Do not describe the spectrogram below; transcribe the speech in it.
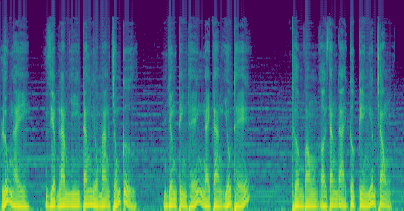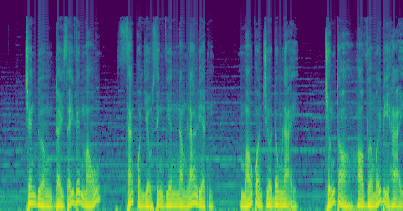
Lúc này, Diệp Lam Nhi đang liều mạng chống cự, nhưng tình thế ngày càng yếu thế. Thường vong ở Giang Đại cực kỳ nghiêm trọng. Trên đường đầy giấy vết máu, xác của nhiều sinh viên nằm la liệt, máu còn chưa đông lại, chứng tỏ họ vừa mới bị hại.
